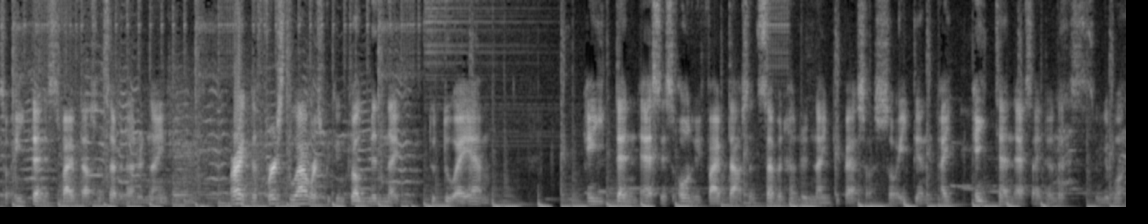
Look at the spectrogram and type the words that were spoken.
So A10 is 5,790. Alright, the first two hours between 12 midnight to 2 a.m. A10s is only 5,790 pesos. So A10, A10s, I know that's a good one.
